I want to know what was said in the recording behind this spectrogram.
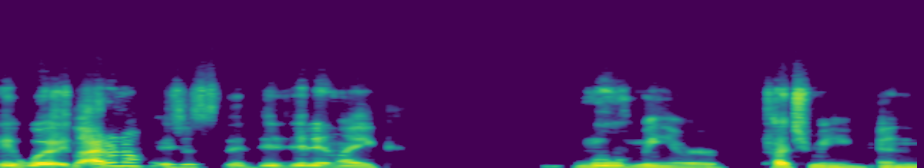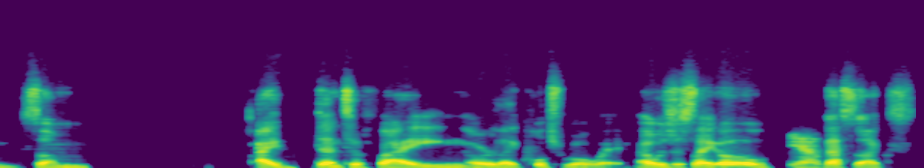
it was i don't know it's just it, it didn't like move me or touch me in some identifying or like cultural way i was just like oh Yeah. that sucks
